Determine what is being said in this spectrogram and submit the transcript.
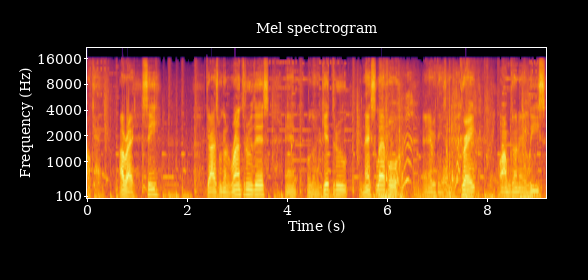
Okay. Alright, see? Guys, we're gonna run through this and we're gonna get through the next level and everything's gonna be great. Or I'm gonna at least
